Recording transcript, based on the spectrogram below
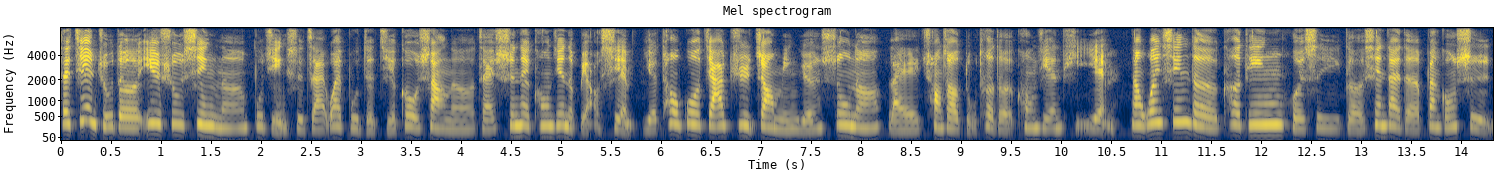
在建筑的艺术性呢，不仅是在外部的结构上呢，在室内空间的表现，也透过家具、照明元素呢，来创造独特的空间体验。那温馨的客厅或者是一个现代的办公室，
